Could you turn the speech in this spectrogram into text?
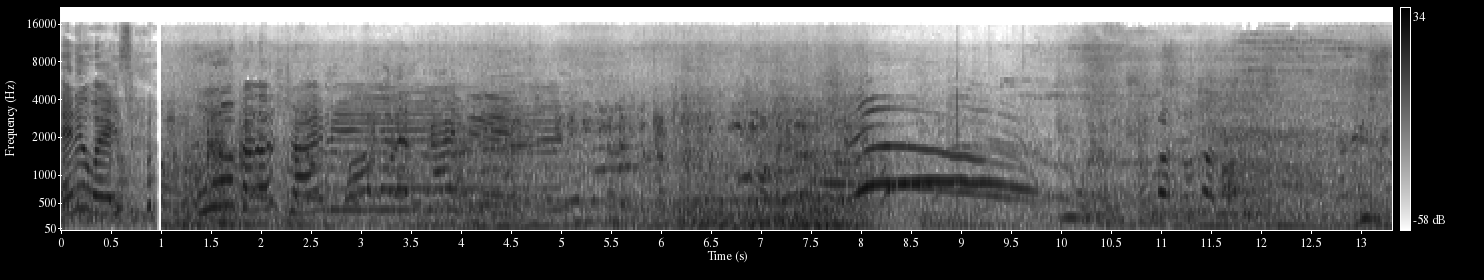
Anyways. Ooh, Bella's driving. Bella's driving. This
